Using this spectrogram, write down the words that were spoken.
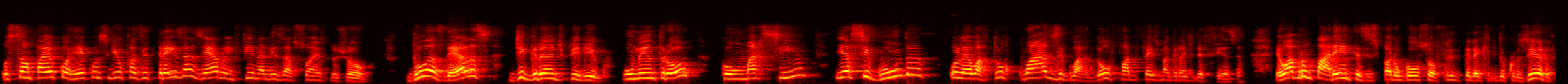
o Sampaio Corrêa conseguiu fazer 3 a 0 em finalizações do jogo. Duas delas de grande perigo. Uma entrou com o Marcinho e a segunda o Léo Arthur quase guardou, o Fábio fez uma grande defesa. Eu abro um parênteses para o gol sofrido pela equipe do Cruzeiro,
